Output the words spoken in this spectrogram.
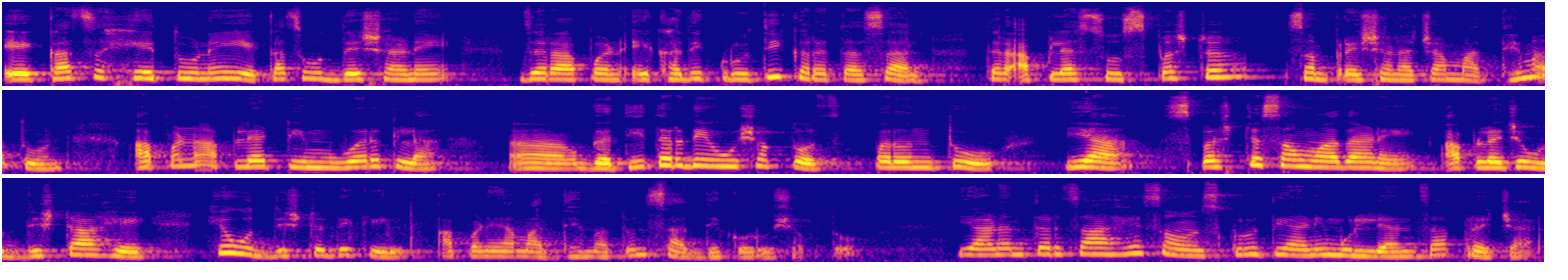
एकाच हेतूने एकाच उद्देशाने जर आपण एखादी कृती करत असाल तर आपल्या सुस्पष्ट संप्रेषणाच्या माध्यमातून आपण आपल्या टीमवर्कला गती तर देऊ शकतोच परंतु या स्पष्ट संवादाने आपलं जे उद्दिष्ट आहे हे उद्दिष्ट देखील आपण या माध्यमातून साध्य करू शकतो. यानंतरचा आहे संस्कृती आणि मूल्यांचा प्रचार.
